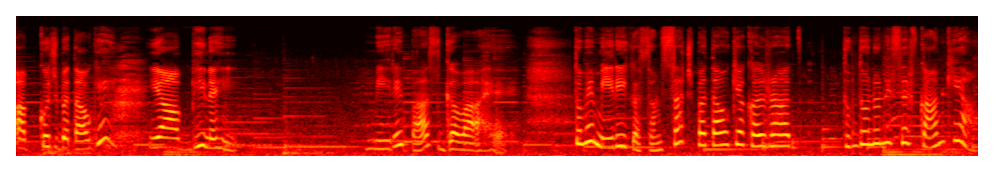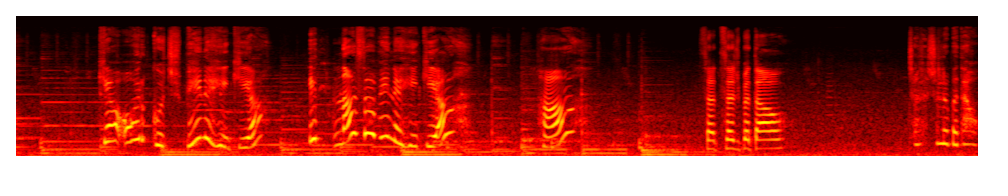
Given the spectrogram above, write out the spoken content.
अब कुछ बताओगे या अब भी नहीं? मेरे पास गवाह है। तुम्हें मेरी कसम सच बताओ क्या कल रात तुम दोनों ने सिर्फ़ काम किया? क्या और कुछ भी नहीं किया? इतना सा भी नहीं किया? हाँ? सच सच बताओ। चलो चलो, बताओ।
